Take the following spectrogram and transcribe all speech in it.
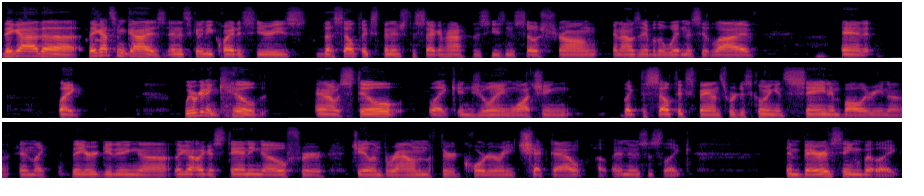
they got uh they got some guys and it's gonna be quite a series the celtics finished the second half of the season so strong and i was able to witness it live and it, like we were getting killed and i was still like enjoying watching like the celtics fans were just going insane in ball arena and like they are getting uh they got like a standing o for jaylen brown in the third quarter when he checked out and it was just like embarrassing but like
